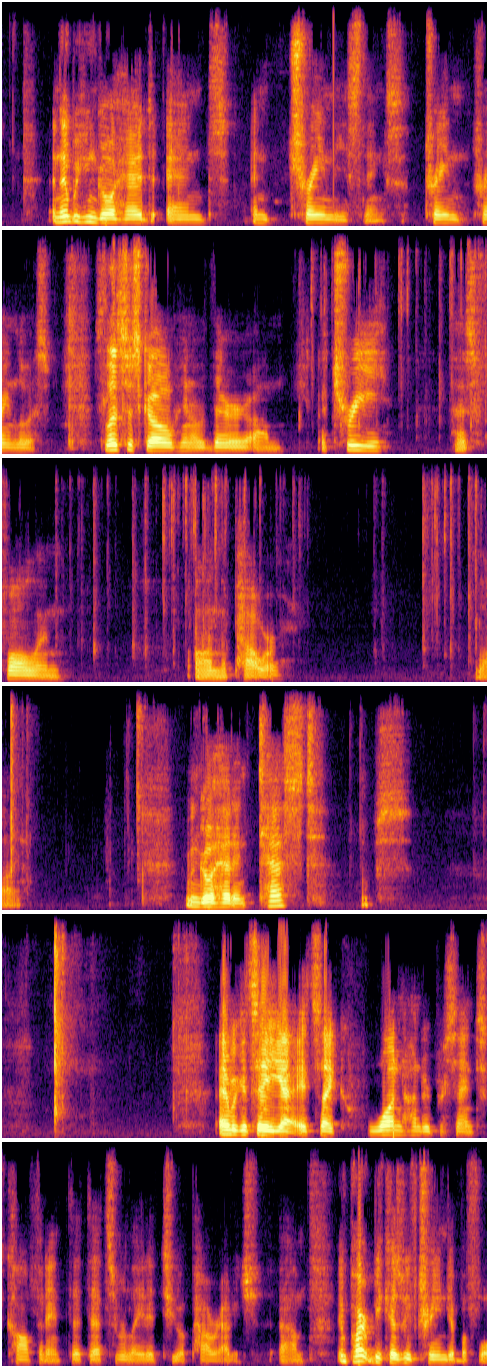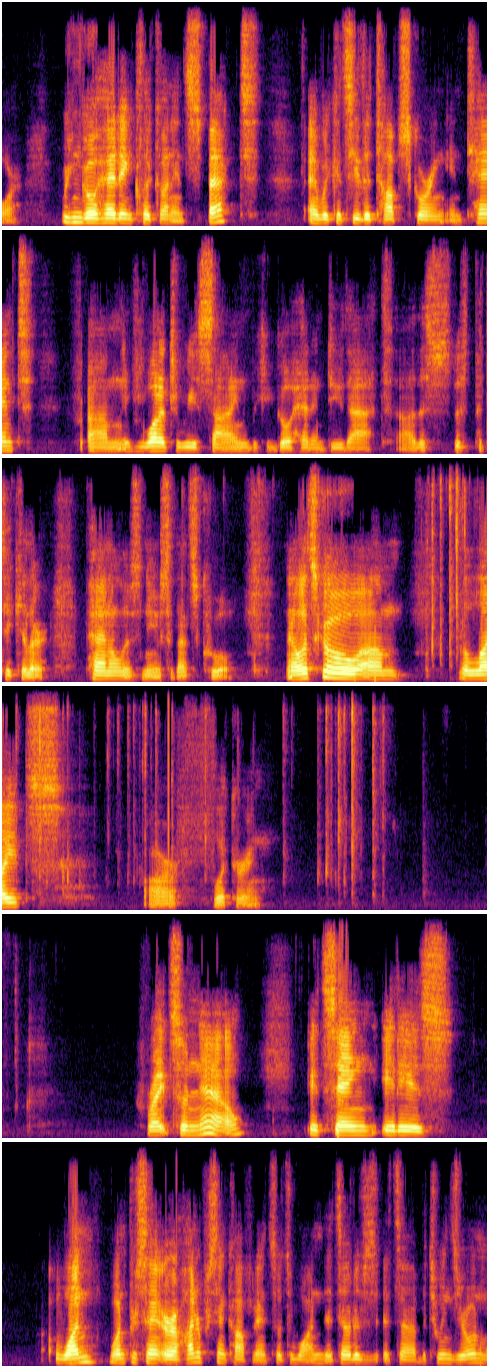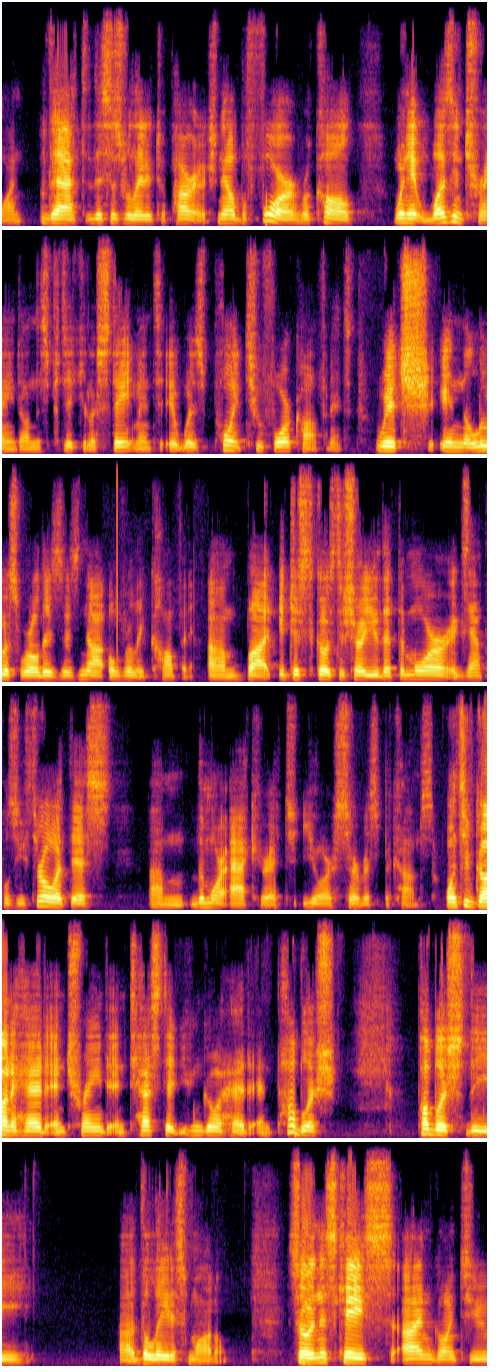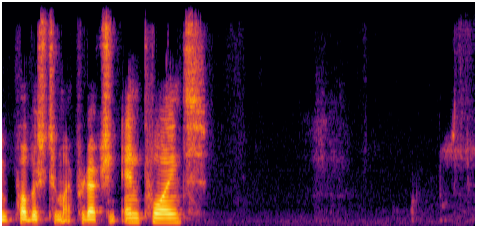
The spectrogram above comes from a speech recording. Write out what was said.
And then we can go ahead and and train these things, train train LUIS. So let's just go, you know, there um, a tree has fallen on the power line. We can go ahead and test. Oops. And we could say, yeah, it's like 100% confident that that's related to a power outage, um, in part because we've trained it before. We can go ahead and click on inspect, and we can see the top scoring intent. Um, if we wanted to reassign, we could go ahead and do that. Uh, this, this particular panel is new, so that's cool. Now let's go, um, the lights are flickering. right? So now it's saying it is one, one percent or a hundred percent confidence. So it's one. It's out of it's uh, between zero and one that this is related to a power outage. Now before, recall when it wasn't trained on this particular statement, it was 0.24 confidence, which in the LUIS world is is not overly confident. Um, but it just goes to show you that the more examples you throw at this, um, the more accurate your service becomes. Once you've gone ahead and trained and tested, you can go ahead and publish publish the uh, the latest model. So in this case, I'm going to publish to my production endpoint.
